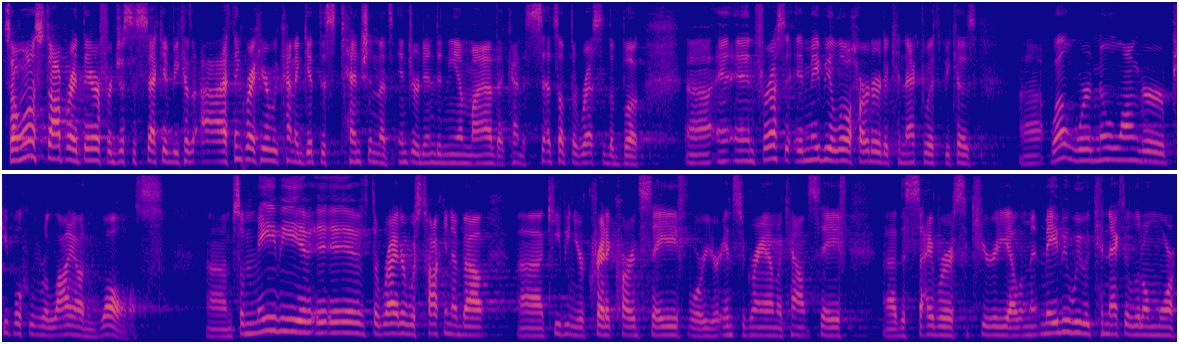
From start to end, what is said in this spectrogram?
So I want to stop right there for just a second because I think right here we kind of get this tension that's entered into Nehemiah that kind of sets up the rest of the book. Uh, and, and, for us, it may be a little harder to connect with because, uh, well, we're no longer people who rely on walls. Um, so maybe if, if, the writer was talking about uh, keeping your credit card safe or your Instagram account safe, uh, the cyber security element, maybe we would connect a little more.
